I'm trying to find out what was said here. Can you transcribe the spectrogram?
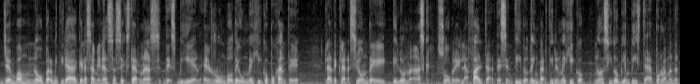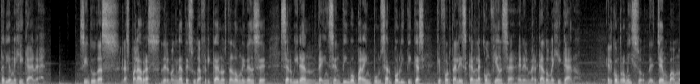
Baum no permitirá que las amenazas externas desvíen el rumbo de un México pujante. La declaración de Elon Musk sobre la falta de sentido de invertir en México no ha sido bien vista por la mandataria mexicana. Sin dudas, las palabras del magnate sudafricano estadounidense servirán de incentivo para impulsar políticas que fortalezcan la confianza en el mercado mexicano. El compromiso de Genbaum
